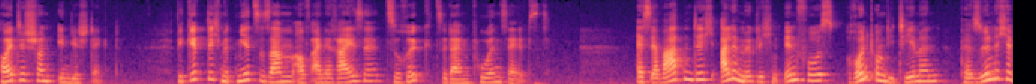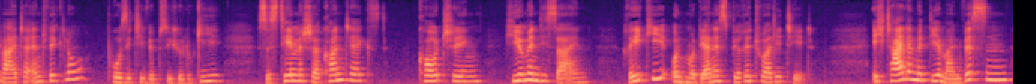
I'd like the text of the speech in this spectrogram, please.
heute schon in dir steckt. Begib dich mit mir zusammen auf eine Reise zurück zu deinem puren Selbst. Es erwarten dich alle möglichen Infos rund um die Themen persönliche Weiterentwicklung, positive Psychologie, systemischer Kontext, Coaching, Human Design, Reiki und moderne Spiritualität. Ich teile mit dir mein Wissen,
